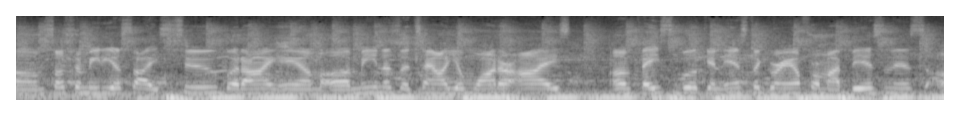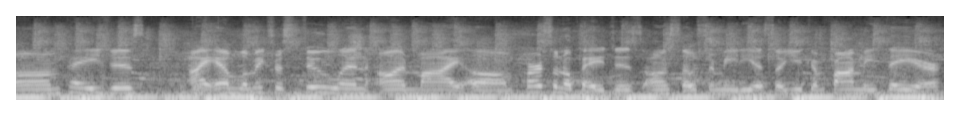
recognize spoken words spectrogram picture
um, social media sites too. But I am uh, Mena's Italian Water Ice on Facebook and Instagram for my business um, pages. I am Lamitra Doolin on my um, personal pages on social media, so you can find me there.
